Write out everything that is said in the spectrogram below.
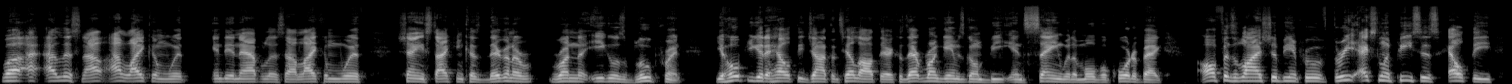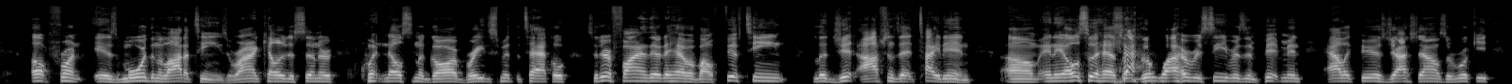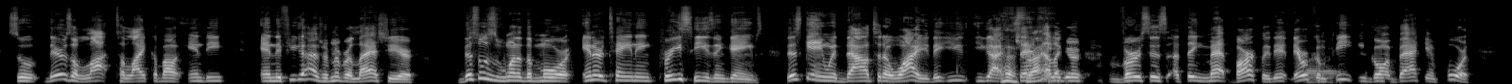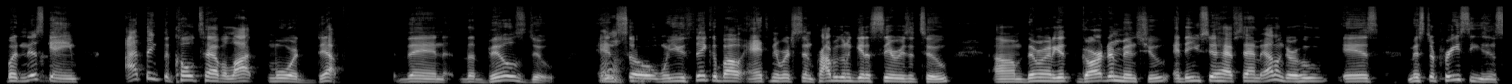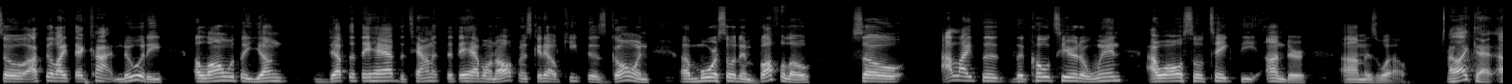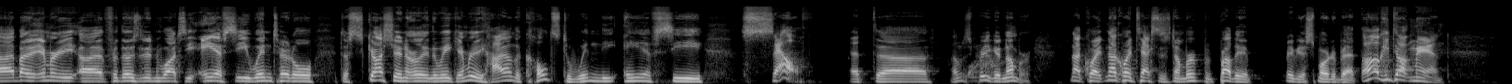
Well, I, I listen, I, I like him with Indianapolis. I like him with Shane Steichen because they're going to run the Eagles' blueprint. You hope you get a healthy Jonathan Taylor out there because that run game is going to be insane with a mobile quarterback. Offensive line should be improved. Three excellent pieces healthy up front is more than a lot of teams. Ryan Kelly, the center, Quenton Nelson, the guard, Braden Smith, the tackle. So they're fine there. They have about 15 legit options at tight end. Um, and they also have some good wide receivers in Pittman, Alec Pierce, Josh Downs, a rookie. So there's a lot to like about Indy. And if you guys remember last year, this was one of the more entertaining preseason games. This game went down to the wire. You, you got That's Sam right. Ehlinger versus I think Matt Barkley. They, they were competing, going back and forth. But in this game, I think the Colts have a lot more depth than the Bills do. And mm. so when you think about Anthony Richardson, probably going to get a series of two. Um, then we're going to get Gardner Minshew, and then you still have Sam Ehlinger, who is Mr. Preseason. So I feel like that continuity, along with the young depth that they have, the talent that they have on offense, can help keep this going uh, more so than Buffalo. So I like the the Colts here to win. I will also take the under um, as well. I like that. Uh, by Emory, uh, for those who didn't watch the AFC win total discussion early in the week, Emory high on the Colts to win the AFC South at uh, that was a pretty good number. Not quite, not quite Texas number, but probably a, maybe a smarter bet. The Honky Tonk Man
